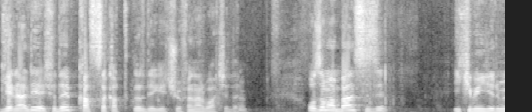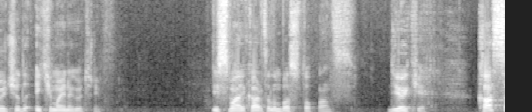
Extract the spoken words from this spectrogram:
Genelde yaşadığı hep kas sakatlıkları diye geçiyor Fenerbahçe'de. O zaman ben sizi 2023 yılı Ekim ayına götüreyim. İsmail Kartal'ın basın toplantısı. Diyor ki kas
